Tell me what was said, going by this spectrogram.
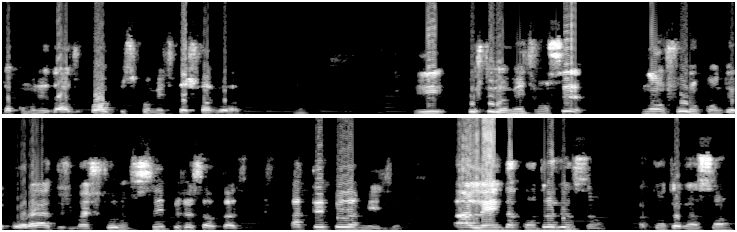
da comunidade pobre, principalmente das favelas. Né? E, posteriormente, vão ser, não foram condecorados, mas foram sempre ressaltados, até pela mídia, além da contravenção. A contravenção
